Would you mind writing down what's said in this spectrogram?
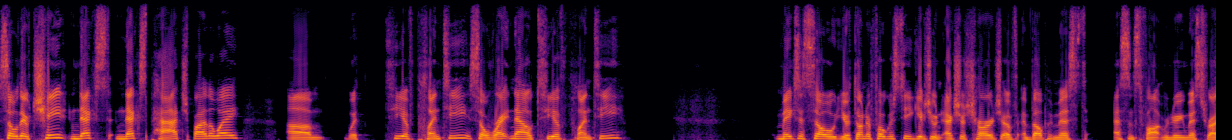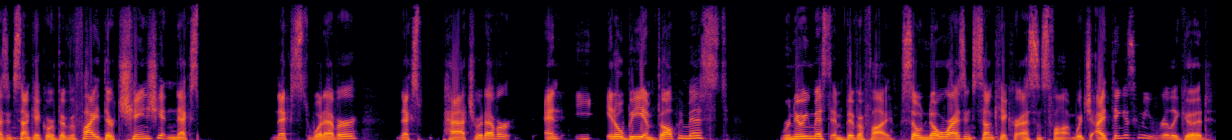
So they're changed next next patch, by the way. Um, with Tea of Plenty. So right now, Tea of Plenty makes it so your Thunder Focus Tea gives you an extra charge of Enveloping Mist, Essence Font, Renewing Mist, Rising Sun Kick, or Vivify. They're changing it next, next whatever, next patch or whatever, and it'll be Enveloping Mist, Renewing Mist, and Vivify. So no Rising Sun Kick or Essence Font, which I think is gonna be really good.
